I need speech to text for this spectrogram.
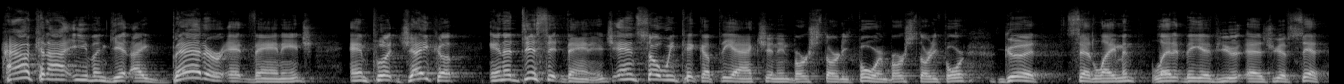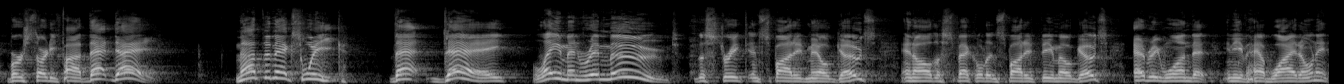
How can I even get a better advantage and put Jacob in a disadvantage? And so we pick up the action in verse 34. In verse 34, good, said Laban, let it be as you, as you have said. Verse 35, that day, not the next week, that day, Laban removed the streaked and spotted male goats and all the speckled and spotted female goats, every one that any of have white on it,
